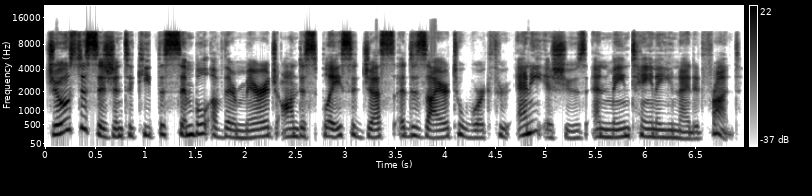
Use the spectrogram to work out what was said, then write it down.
Joe's decision to keep the symbol of their marriage on display suggests a desire to work through any issues and maintain a united front.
